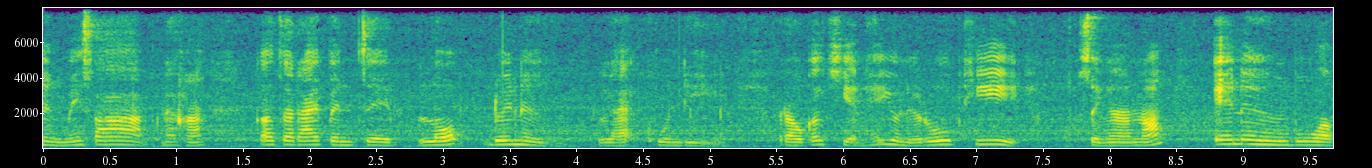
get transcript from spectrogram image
1ไม่ทราบนะคะ ก็จะได้เป็น7ลบด้วย 1 และคูณ d เราก็เขียนให้อยู่ในรูปที่สวยงามเนาะ a 1บวก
